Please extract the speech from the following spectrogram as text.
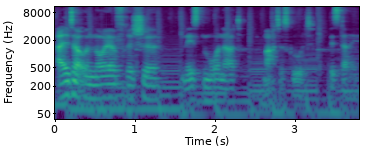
alter und neuer Frische nächsten Monat. Macht es gut. Bis dahin.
